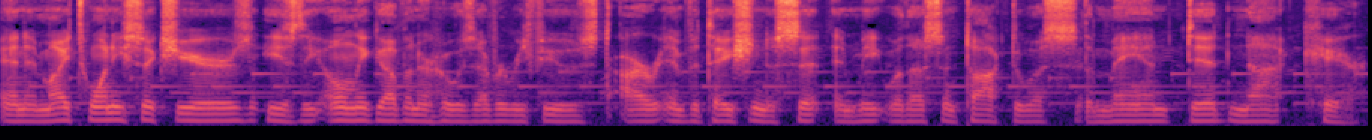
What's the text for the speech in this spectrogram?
And in my 26 years, he's the only governor who has ever refused our invitation to sit and meet with us and talk to us. The man did not care.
